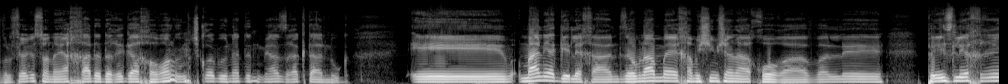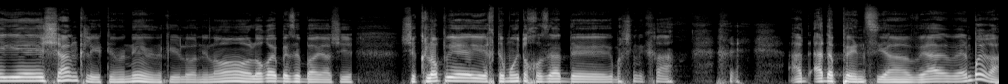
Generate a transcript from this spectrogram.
אבל פרגוסון היה חד עד הרגע האחרון, ומה שקורה ביונייטד מאז זה רק תענוג. אה, מה אני אגיד לך, זה אומנם אה, 50 שנה אחורה, אבל פייסלי אחרי שנקלי, אתם יודעים, זה כאילו, אני לא, לא רואה בזה בעיה. ש... שקלופ יחתמו איתו חוזה עד, אה, מה שנקרא, עד, עד הפנסיה, ואין ברירה.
